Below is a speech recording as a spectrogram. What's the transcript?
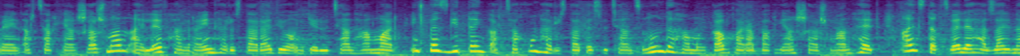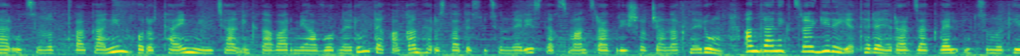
միայն Արցախյան շարժման, այլև հանրային հեռուստարադիո ընկերության համար։ Ինչպես գիտենք, Արցախում հեռուստատեսության ծնունդը համընկավ Ղարաբաղյան շարժման հետ։ Այն ստեղծվել է 1988 թվականին խորհրդային միության ինքնավար միավորներում տեղական հեռուստատեսությունների ստեղծման ծրագրի շրջանակներում։ Անդրանիկ ծրագիրը եթեր է հերարձակվել 88-ի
